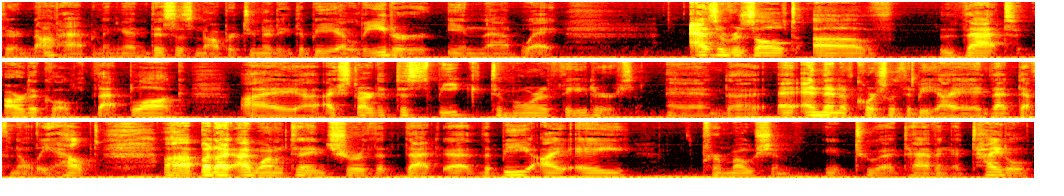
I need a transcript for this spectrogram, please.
they're not happening, and this is an opportunity to be a leader in that way. As a result of that article, that blog, I uh, I started to speak to more theaters, and uh, and then of course with the BIA that definitely helped. Uh, but I, I, wanted to ensure that that uh, the BIA promotion to, a, to having a title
